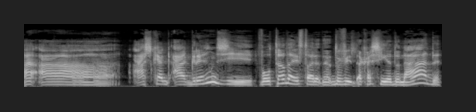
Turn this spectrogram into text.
A, a- acho que a, a grande. Voltando à história da, do da caixinha do nada,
